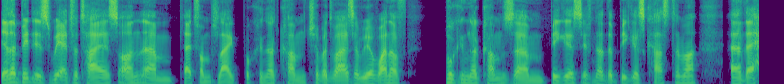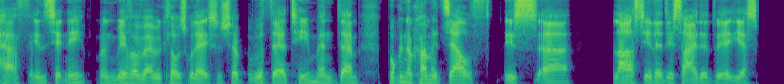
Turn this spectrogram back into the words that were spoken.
The other bit is we advertise on um, platforms like booking.com tripadvisor. We are one of Booking.com's um, biggest, if not the biggest customer uh, they have in Sydney. And we have a very close relationship with their team. And um, Booking.com itself is uh, last year they decided, uh, yes,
